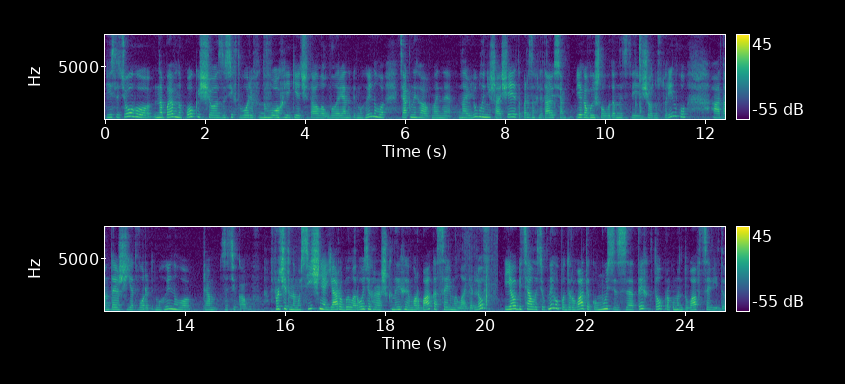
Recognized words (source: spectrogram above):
Після цього, напевно, поки що з усіх творів двох, які я читала у Валеріана Підмогильного, ця книга в мене найулюбленіша. А ще я тепер заглядаюся, яка вийшла у видавництві ще одну сторінку. Там теж є твори Підмогильного, прям зацікавив. В прочитаному січня я робила розіграш книги Морбака Сельми Лагерльов. І я обіцяла цю книгу подарувати комусь з тих, хто прокоментував це відео.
